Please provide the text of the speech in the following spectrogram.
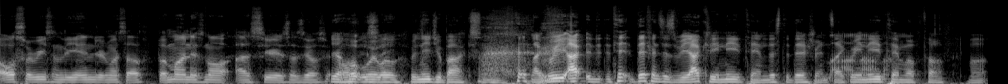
also recently injured myself, but mine is not as serious as yours. Yeah, we, obviously. we will. We need you back. So. like we, uh, the t- difference is we actually need Tim. That's the difference. Like we Nah, need nah, Tim up top. But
